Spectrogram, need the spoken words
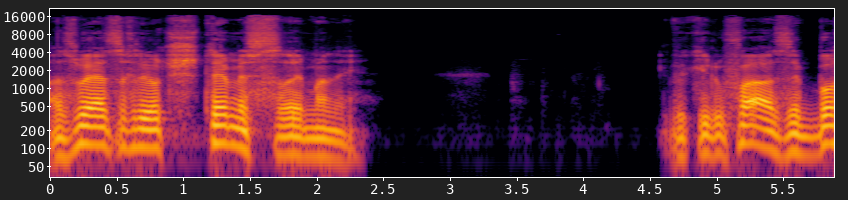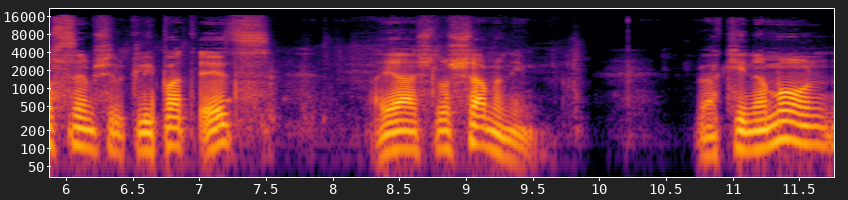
אז הוא היה צריך להיות 12 מנה. וקילופה זה בושם של קליפת עץ, היה שלושה מנים. והקינמון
